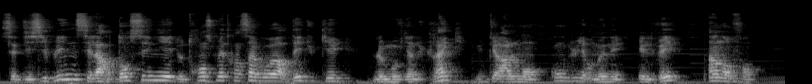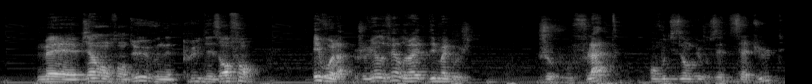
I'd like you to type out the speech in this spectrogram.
Cette discipline, c'est l'art d'enseigner, de transmettre un savoir, d'éduquer. Le mot vient du grec, littéralement conduire, mener, élever un enfant. Mais bien entendu, vous n'êtes plus des enfants. Et voilà, je viens de faire de la démagogie. Je vous flatte en vous disant que vous êtes adultes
